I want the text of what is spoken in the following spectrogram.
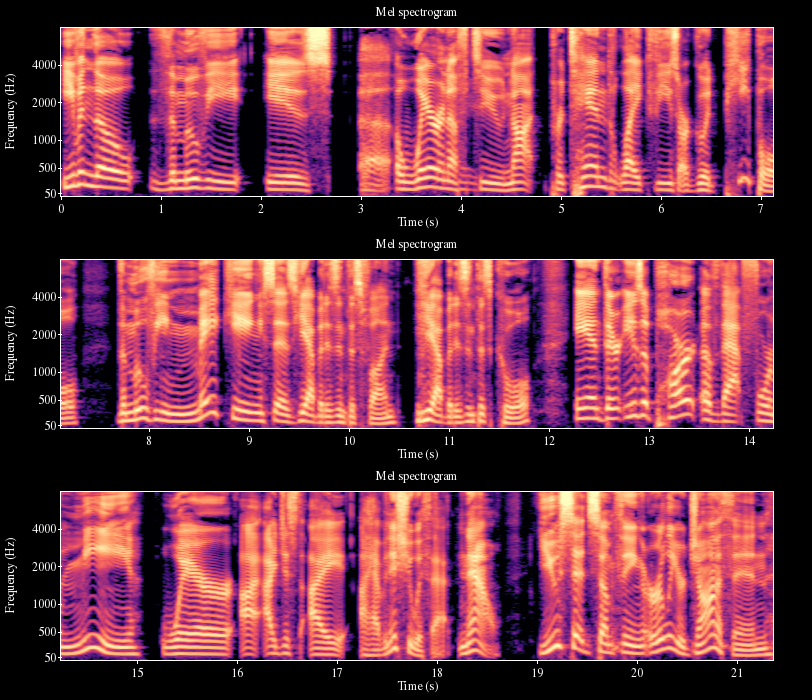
even though the movie is uh, aware enough to not pretend like these are good people, the movie making says, Yeah, but isn't this fun? Yeah, but isn't this cool? And there is a part of that for me where I, I just I I have an issue with that. Now, you said something earlier, Jonathan,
